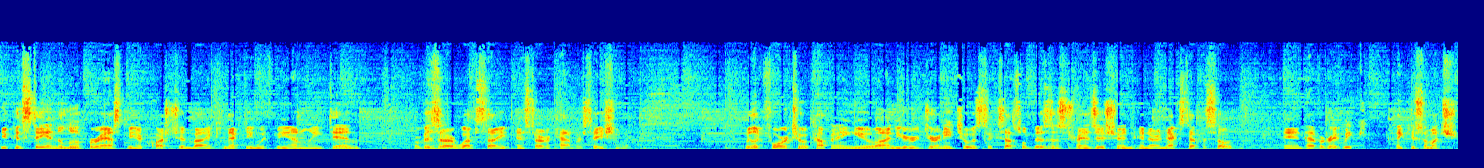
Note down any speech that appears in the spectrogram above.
You can stay in the loop or ask me a question by connecting with me on LinkedIn or visit our website and start a conversation with me. We look forward to accompanying you on your journey to a successful business transition in our next episode, and have a great week. Thank you so much.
